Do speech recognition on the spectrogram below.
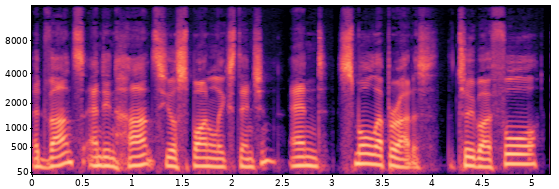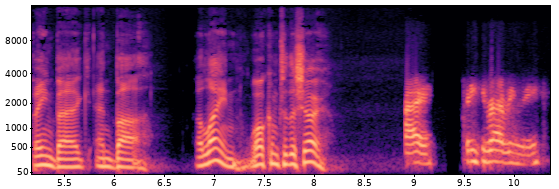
Advance and Enhance Your Spinal Extension and Small Apparatus, the 2x4, Beanbag, and Bar. Elaine, welcome to the show. Hi, thank you for having me.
